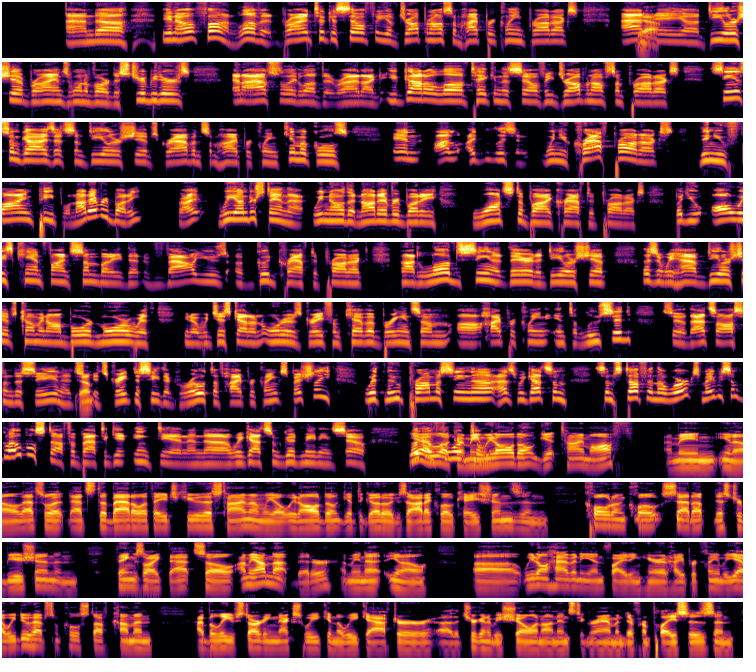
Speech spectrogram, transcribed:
And uh, you know, fun, love it. Brian took a selfie of dropping off some hyper clean products at Yeah. a uh, dealership. Brian's one of our distributors, and I absolutely loved it. Right, like you gotta love taking the selfie, dropping off some products, seeing some guys at some dealerships grabbing some hyper clean chemicals. And I, I listen when you craft products, then you find people. Not everybody, right? We understand that. We know that not everybody wants to buy crafted products, but you always can find somebody that values a good crafted product. And I'd love seeing it there at a dealership. Listen, we have dealerships coming on board more with, you know, we just got an order. It's great from Keva bringing some uh, HyperClean into Lucid. So that's awesome to see. And it's, yep. it's great to see the growth of HyperClean, especially with new promising, uh, as we got some, some stuff in the works, maybe some global stuff about to get inked in. And uh, we got some good meetings. So, yeah, look, I mean, to- we all don't get time off. I mean, you know, that's what that's the battle with HQ this time, and we we all don't get to go to exotic locations and quote unquote set up distribution and things like that. So, I mean, I'm not bitter. I mean, uh, you know, uh, we don't have any infighting here at HyperClean, but yeah, we do have some cool stuff coming. I believe starting next week and the week after uh, that you're going to be showing on Instagram and different places. And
